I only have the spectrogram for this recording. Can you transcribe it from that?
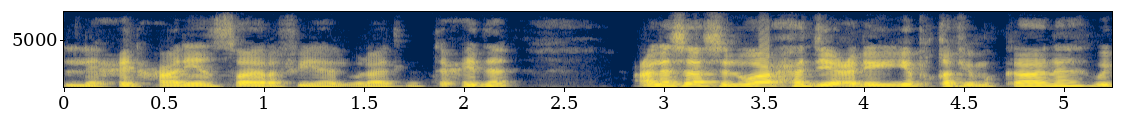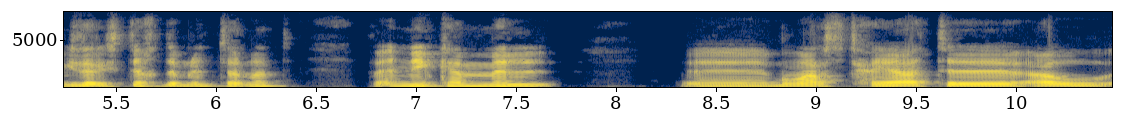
اللي الحين حاليا صايرة فيها الولايات المتحدة. على أساس الواحد يعني يبقى في مكانه ويقدر يستخدم الإنترنت فإنه يكمل آه، ممارسة حياته أو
